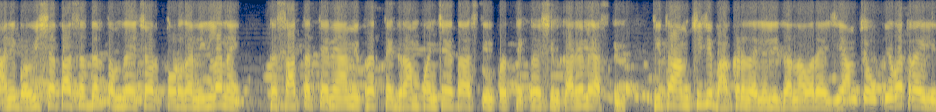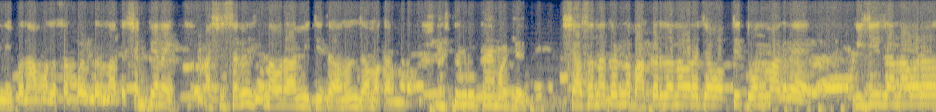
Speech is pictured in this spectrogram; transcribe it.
आणि भविष्यात असं जर समजा याच्यावर तोडगा निघला नाही तर सातत्याने आम्ही प्रत्येक ग्रामपंचायत असतील प्रत्येक तहसील कार्यालय असतील तिथं आमची जी भाकड झालेली जनावरं आहे जी आमच्या उपयोगात राहिली नाही पण आम्हाला सांभाळ करणं आता शक्य नाही अशी सगळी जनावरं आम्ही तिथं आणून जमा करणार आहोत. शासनाकडून काय मागणी आहे? शासनाकडनं भाकर जनावरांच्या बाबतीत दोन मागण्या आहेत की जी जनावरं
